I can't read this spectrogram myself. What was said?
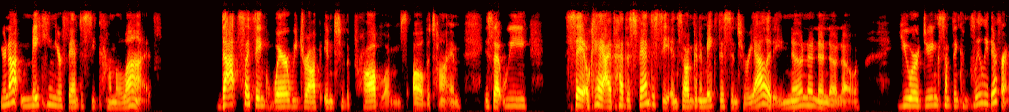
You're not making your fantasy come alive. That's, I think, where we drop into the problems all the time is that we say, okay, I've had this fantasy, and so I'm going to make this into reality. No, no, no, no, no. You are doing something completely different.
